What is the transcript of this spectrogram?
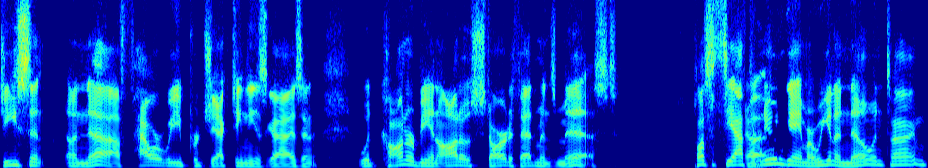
decent enough. How are we projecting these guys? And would Conner be an auto start if Edmonds missed? Plus, it's the afternoon game. Are we going to know in time?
